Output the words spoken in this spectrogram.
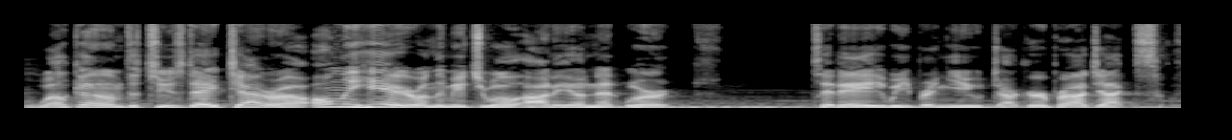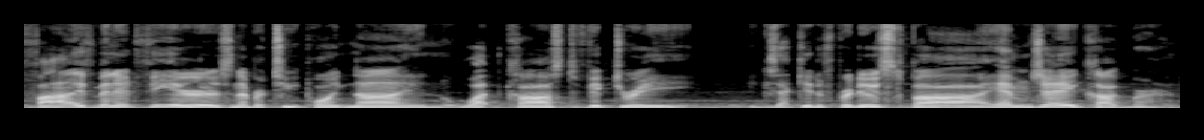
Welcome to Tuesday Terror, only here on the Mutual Audio Network. Today we bring you Darker Projects, 5 Minute Fears, number 2.9, What Cost Victory, executive produced by MJ Cogburn.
